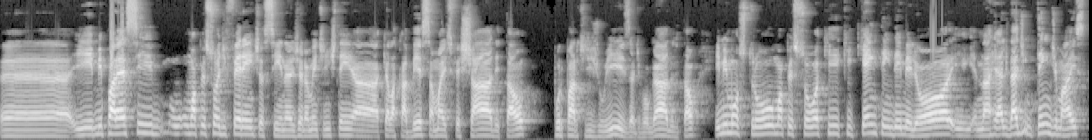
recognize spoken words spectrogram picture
É, e me parece uma pessoa diferente, assim, né? Geralmente a gente tem a, aquela cabeça mais fechada e tal, por parte de juízes, advogados e tal, e me mostrou uma pessoa que, que quer entender melhor e, na realidade, entende mais.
